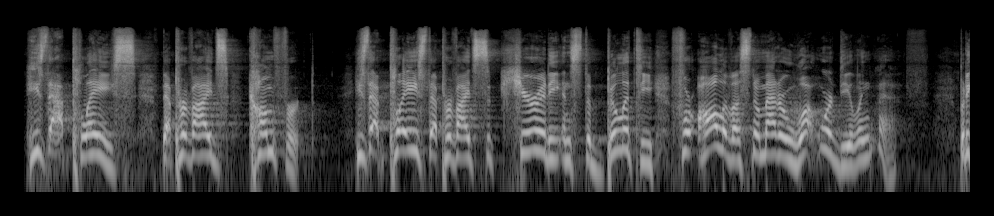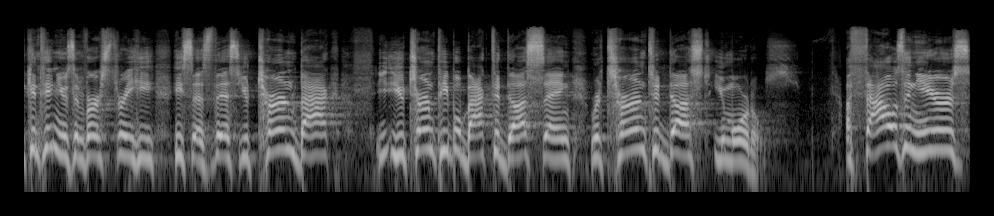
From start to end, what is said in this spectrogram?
He's that place that provides comfort. He's that place that provides security and stability for all of us, no matter what we're dealing with. But he continues in verse three, he, he says this You turn back, you turn people back to dust, saying, Return to dust, you mortals. A thousand years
